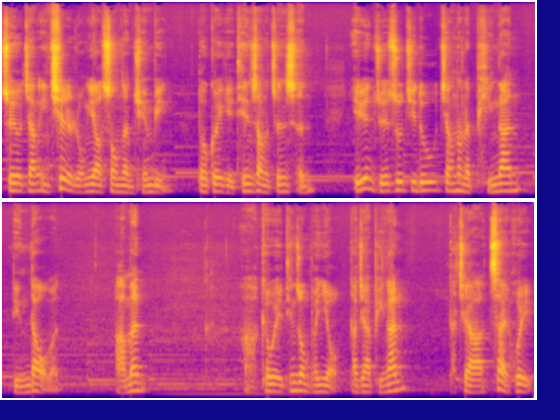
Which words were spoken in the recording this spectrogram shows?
最后，将一切的荣耀、颂赞、权柄都归给天上的真神，也愿主耶稣基督将他的平安临到我们。阿门。啊，各位听众朋友，大家平安，大家再会。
